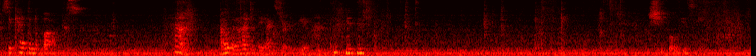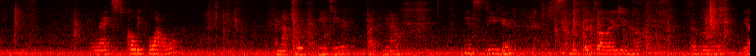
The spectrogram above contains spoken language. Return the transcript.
It's a cat in a box. Huh. I hope I don't have to pay extra for you. she bullies me. Rice cauliflower. I'm not sure what that means either, but you know, it's vegan. So that's all I do now. I really, yeah,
